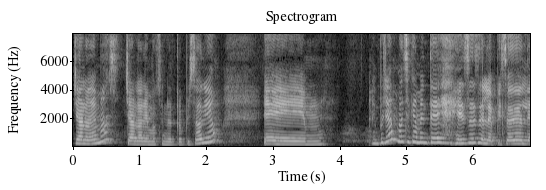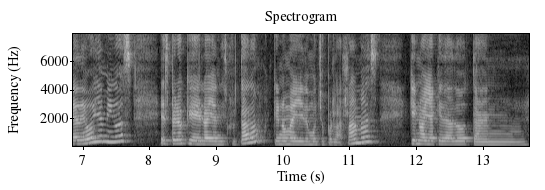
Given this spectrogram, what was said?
Ya lo demás, ya hablaremos en otro episodio. Y pues ya, básicamente ese es el episodio del día de hoy, amigos. Espero que lo hayan disfrutado, que no me haya ido mucho por las ramas, que no haya quedado tan,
